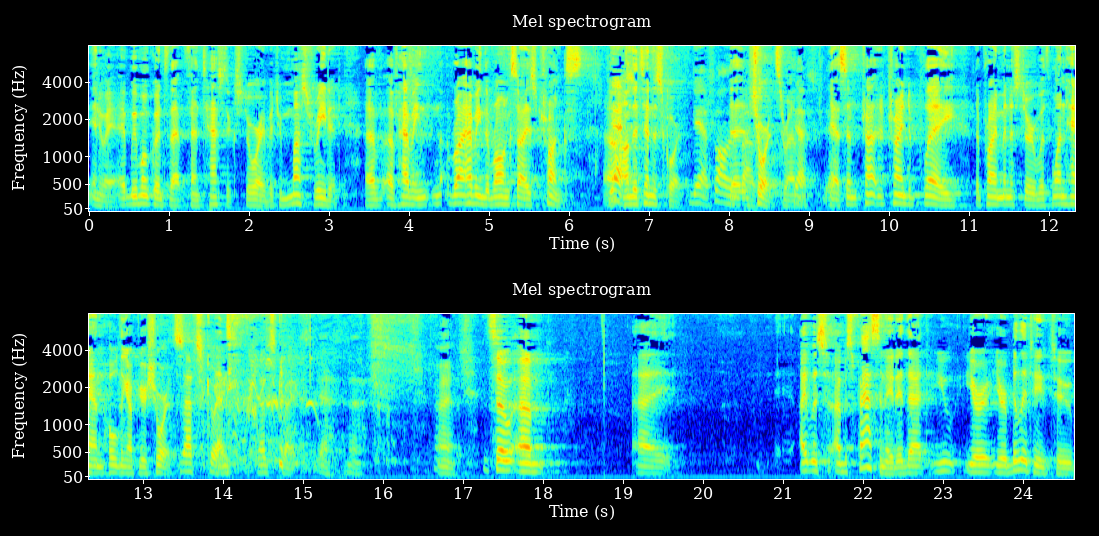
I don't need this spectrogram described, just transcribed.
anyway, we won't go into that fantastic story, but you must read it of, of having, having the wrong size trunks uh, yes. on the tennis court. Yes, well, the shorts rather. Yes, yes. yes and try, trying to play the prime minister with one hand holding up your shorts. That's correct. That's correct. Yeah, yeah. All right. So um, I was I was fascinated that you your your ability to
